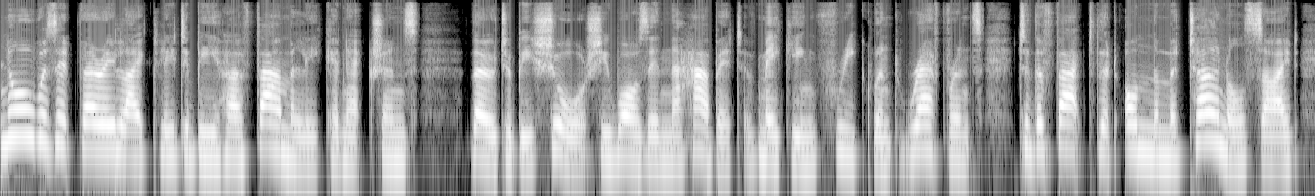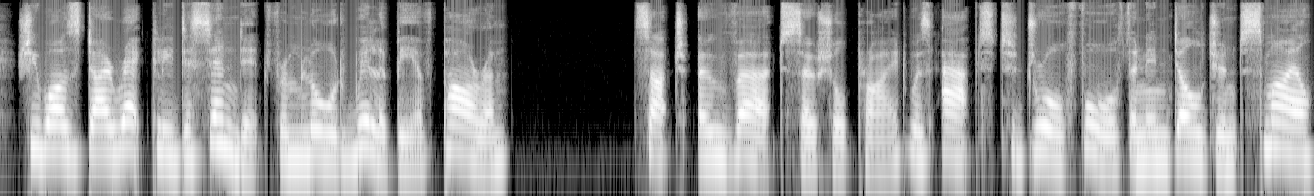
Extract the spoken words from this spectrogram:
Nor was it very likely to be her family connections, though to be sure she was in the habit of making frequent reference to the fact that on the maternal side she was directly descended from Lord Willoughby of Parham such overt social pride was apt to draw forth an indulgent smile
